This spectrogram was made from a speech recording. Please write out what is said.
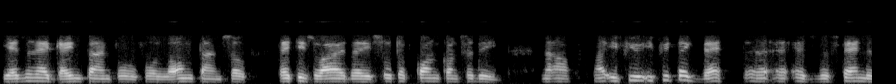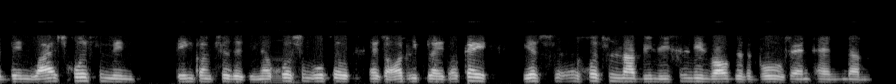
He hasn't had game time for, for a long time. So that is why they sort of can't consider him. Now, now if you if you take that uh, as the standard, then why is then being considered? You know, Goosen also has hardly played. Okay, yes, uh, Goosen's not been recently involved with the Bulls, and and um,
